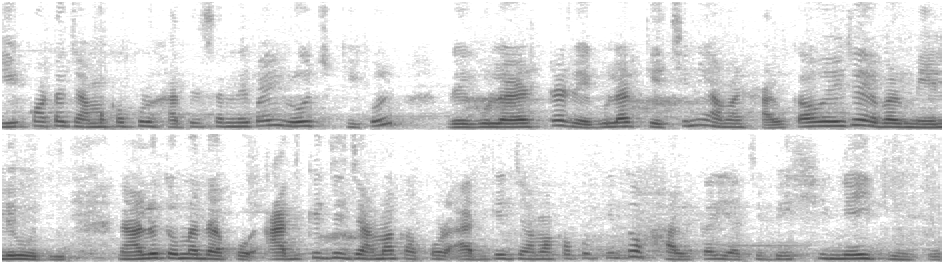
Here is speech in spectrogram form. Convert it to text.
যে কটা জামা কাপড় হাতের সামনে পাই, রোজ কী করি রেগুলারটা রেগুলার কেচে নিই, আমার হালকা হয়ে যায়, এবার মেলেও দিই। নাহলে তোমরা দেখো, আজকে যে জামা কাপড় আজকে জামা কাপড় কিন্তু হালকাই আছে, বেশি নেই কিন্তু।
